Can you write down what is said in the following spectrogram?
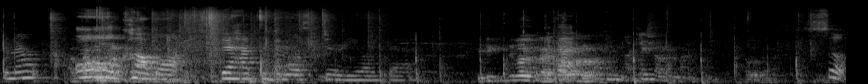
so now, oh come on. They have to do us dirty like that. Look at that. So,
